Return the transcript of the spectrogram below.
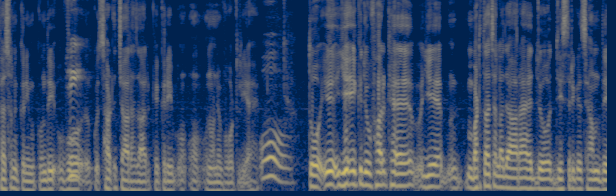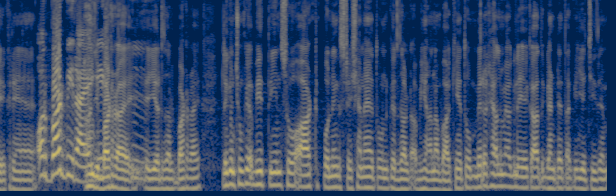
फैसल करीम कुंदी वो साढ़े चार हज़ार के करीब उन्होंने वोट लिया है। तो ये ये एक जो फ़र्क है ये बढ़ता चला जा रहा है जो जिस तरीके से हम देख रहे हैं। और बढ़ भी रहा है हाँ जी बढ़ रहा है हम्म। ये रिज़ल्ट बढ़ रहा है। लेकिन चूँकि अभी 308 पोलिंग स्टेशन है तो उनके रिज़ल्ट अभी आना बाकी है तो मेरे ख्याल में अगले एक आध घंटे तक ये चीज़ें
